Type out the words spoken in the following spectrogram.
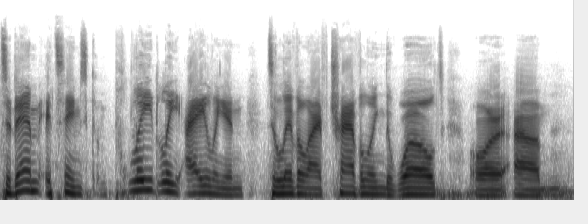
to them, it seems completely alien to live a life traveling the world or um,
